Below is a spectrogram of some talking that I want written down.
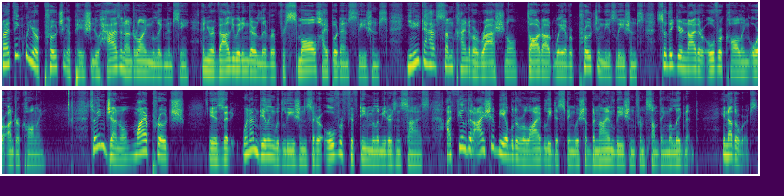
Now, I think when you're approaching a patient who has an underlying malignancy and you're evaluating their liver for small hypodense lesions, you need to have some kind of a rational, thought out way of approaching these lesions so that you're neither overcalling or undercalling. So, in general, my approach is that when I'm dealing with lesions that are over 15 millimeters in size, I feel that I should be able to reliably distinguish a benign lesion from something malignant. In other words,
